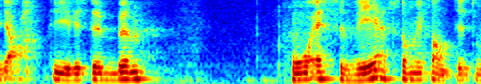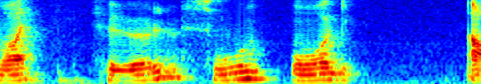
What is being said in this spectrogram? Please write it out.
Ja, Tyristubben. HSV, som vi fant ut var Hølen, Son og Ja,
